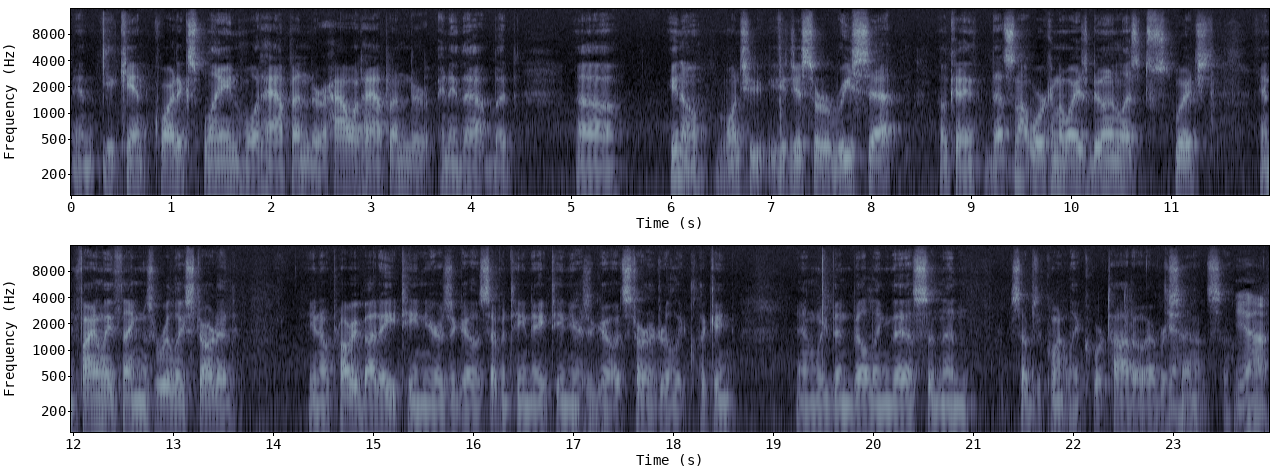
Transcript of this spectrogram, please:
and you can't quite explain what happened or how it happened or any of that, but, uh, you know, once you, you just sort of reset, okay, that's not working the way it's doing, let's switch. And finally, things really started, you know, probably about 18 years ago, 17, 18 years ago, it started really clicking. And we've been building this and then subsequently Cortado ever Yeah. since. So. Yeah,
